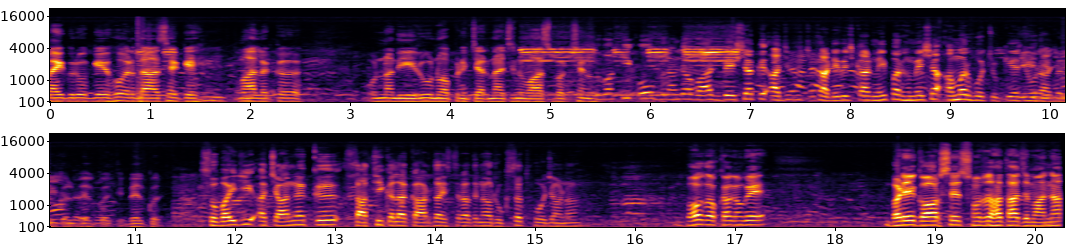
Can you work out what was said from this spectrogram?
ਵਾਹਿਗੁਰੂ ਅੱਗੇ ਇਹੋ ਅਰਦਾਸ ਹੈ ਕਿ ਮਾਲਕ ਉਹਨਾਂ ਦੀ ਰੂਹ ਨੂੰ ਆਪਣੇ ਚਰਨਾਂ 'ਚ ਨਿਵਾਸ ਬਖਸ਼ਣ। ਸੋ ਬਾਕੀ ਉਹ ਬੁਲੰਦ ਆਵਾਜ਼ ਬੇਸ਼ੱਕ ਅੱਜ ਵਿੱਚ ਸਾਡੇ ਵਿਚਕਾਰ ਨਹੀਂ ਪਰ ਹਮੇਸ਼ਾ ਅਮਰ ਹੋ ਚੁੱਕੀ ਹੈ ਜੋ ਰਾਜਵੀਰ ਬਿਲਕੁਲ ਬਿਲਕੁਲ ਜੀ ਬਿਲਕੁਲ। ਸੋ ਬਾਈ ਜੀ ਅਚਾਨਕ ਸਾਥੀ ਕਲਾਕਾਰ ਦਾ ਇਸ ਤਰ੍ਹਾਂ ਦੇ ਨਾਲ ਰੁਖਸਤ ਹੋ ਜਾਣਾ। ਬਹੁਤ ਔਖਾ ਕਿਉਂਕਿ बड़े गौर से सुन रहा था जमाना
